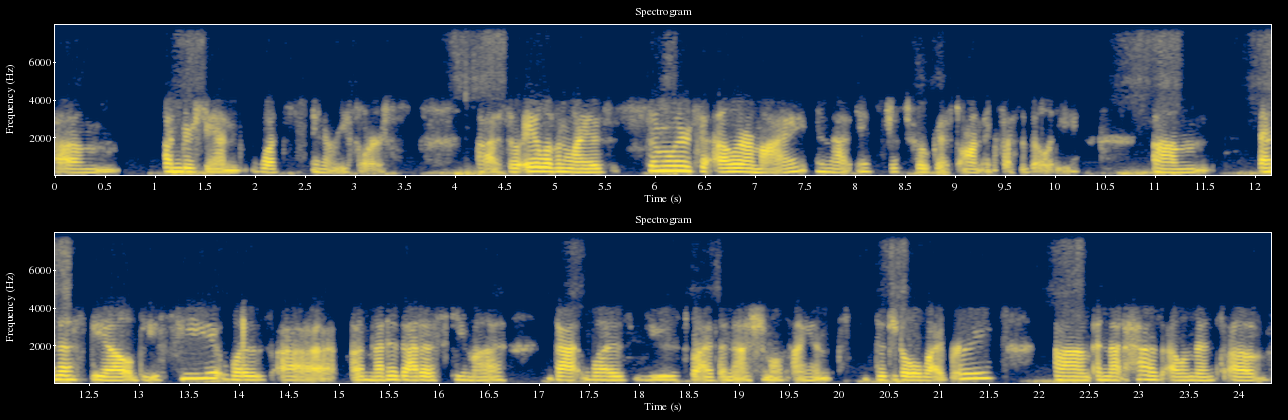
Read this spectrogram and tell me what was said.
um, understand what's in a resource. Uh, so A11Y is similar to LRMI in that it's just focused on accessibility. Um, NSDL DC was uh, a metadata schema that was used by the National Science Digital Library, um, and that has elements of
